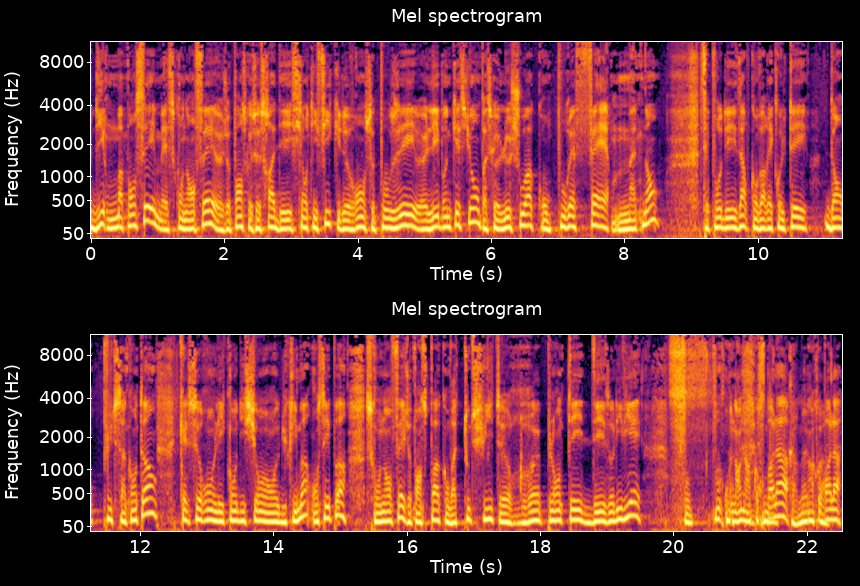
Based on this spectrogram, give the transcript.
dire ma pensée, mais ce qu'on en fait, je pense que ce sera des scientifiques qui devront se poser euh, les bonnes questions, parce que le choix qu'on pourrait faire maintenant, c'est pour des arbres qu'on va récolter dans plus de 50 ans. Quelles seront les conditions du climat? On ne sait pas. Ce qu'on en fait, je pense pas qu'on va tout de suite replanter des oliviers. On n'en est encore pas là. encore pas. là.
